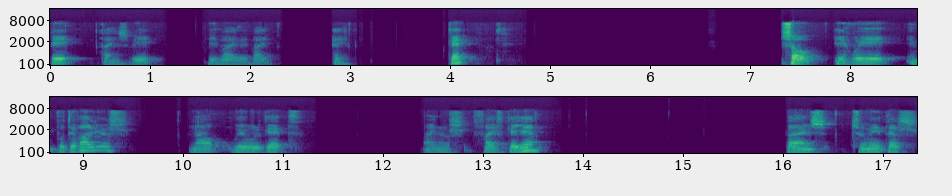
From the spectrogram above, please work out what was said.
B times B divided by A. Okay? So if we input the values, now we will get minus 5 kN times 2 meters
